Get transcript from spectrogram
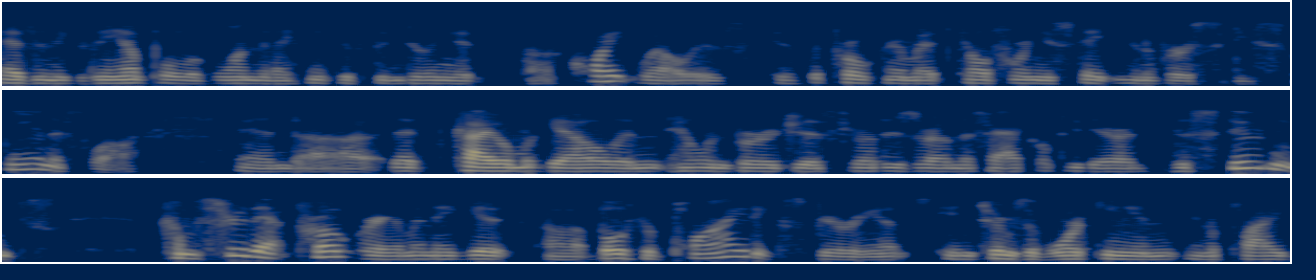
as an example of one that I think has been doing it uh, quite well is is the program at California State University Stanislaus, and uh, that Caio Miguel and Helen Burgess and others are on the faculty there. And the students come through that program and they get uh, both applied experience in terms of working in, in applied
